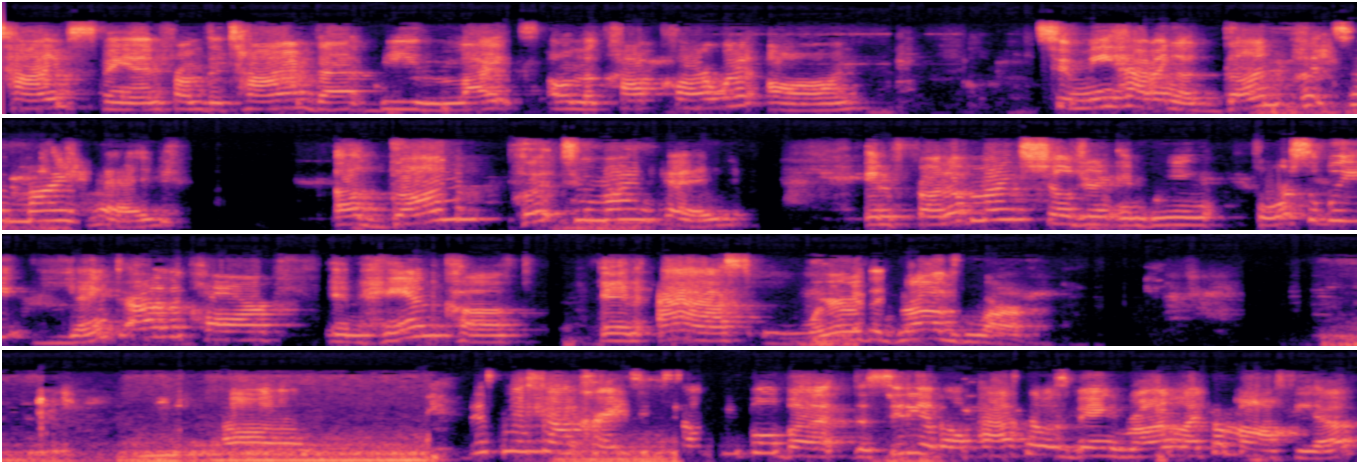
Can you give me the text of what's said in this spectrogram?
time span from the time that the lights on the cop car went on to me having a gun put to my head, a gun put to my head in front of my children and being forcibly yanked out of the car and handcuffed and asked where the drugs were. Um, this may sound crazy to some people, but the city of El Paso is being run like a mafia.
